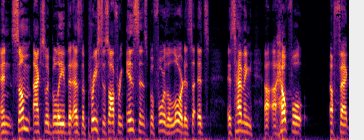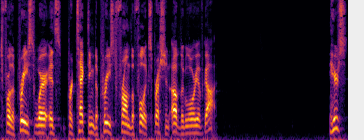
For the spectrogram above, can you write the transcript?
And some actually believe that as the priest is offering incense before the Lord, it's, it's, it's having a, a helpful effect for the priest where it's protecting the priest from the full expression of the glory of God. Here's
